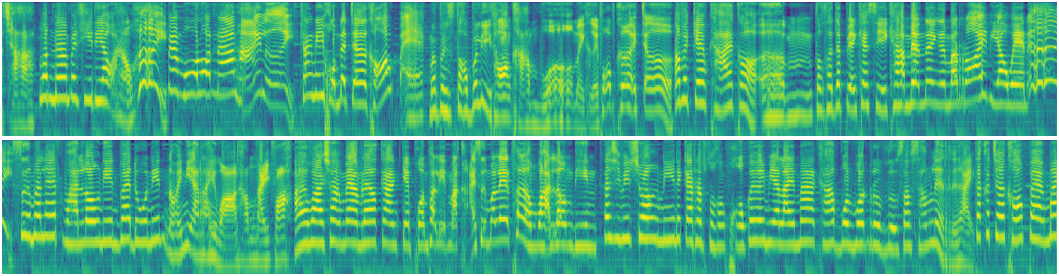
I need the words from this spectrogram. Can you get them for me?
ตรช้ารดน้ำไปทีเดียวอ้าวเฮ้ยแม่โมรดน้ำหายเลย ครั้งนี้ผมได้เจอของแปลกมันเป็นสตรอเบอรี่ทองคำโว้ไม่เคยพบเคยเจอ เอาไปเก็บขายก็เอิมต้องสัยจะเปลี่ยนแค่สีค่ะแม่ได้เงินมาร้อยเดียวเวนเอ้ยซื้อเมล็ดหวานลงดินแวะดูนิดหน่อยนี่อะไรวะทำไงฟะไอ้ว่าช่างแม่มแล้วการเก็บผลผลิตมาขายซื้อเมล็ดเพิ่มหวานลงดินและชีวิตช่วงนี้ในการทำสวนของผมก็ไม่มีอะไรมากครับวนๆรูปๆซ้ำๆเรื่อยๆแต่ก็เจอของแปลกไม่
